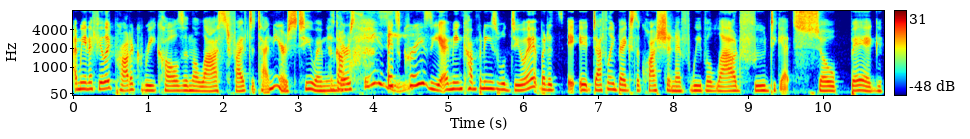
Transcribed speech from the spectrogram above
I mean, I feel like product recalls in the last five to ten years too. I mean, It's there's crazy. it's crazy. I mean, companies will do it, but it's it, it definitely begs the question if we've allowed food to get so big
